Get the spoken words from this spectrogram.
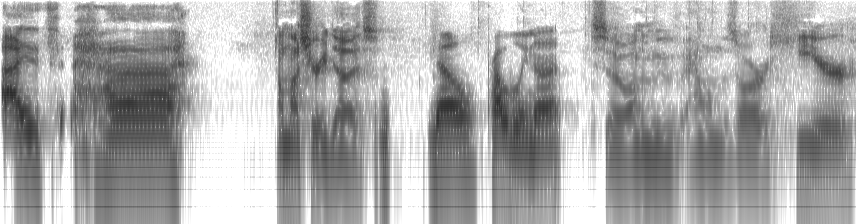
I uh, I'm not sure he does. no, probably not. So I'm going to move Allen Lazard here.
